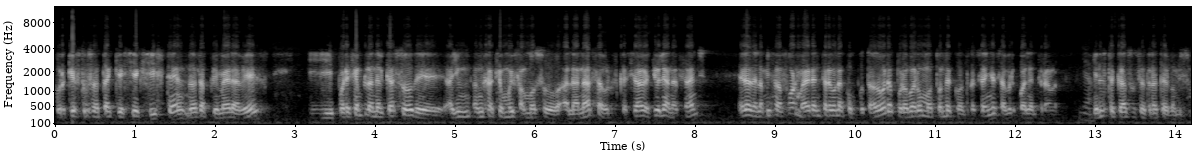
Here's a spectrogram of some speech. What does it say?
porque estos ataques sí existen, no es la primera vez. Y, por ejemplo, en el caso de, hay un, un hackeo muy famoso a la NASA, o los que hacía Julian Assange, era de la misma forma, era entrar a una computadora, probar un montón de contraseñas, a ver cuál entraba. Y en este caso se trata de lo mismo.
